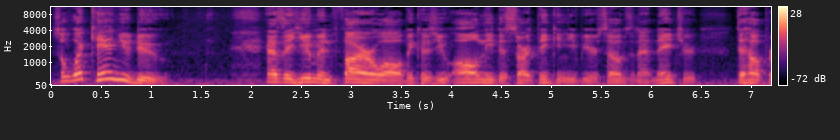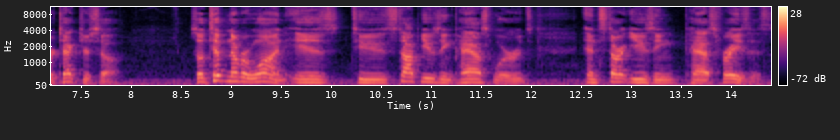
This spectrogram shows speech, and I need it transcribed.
So, what can you do as a human firewall? Because you all need to start thinking of yourselves in that nature to help protect yourself. So, tip number one is to stop using passwords and start using passphrases.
